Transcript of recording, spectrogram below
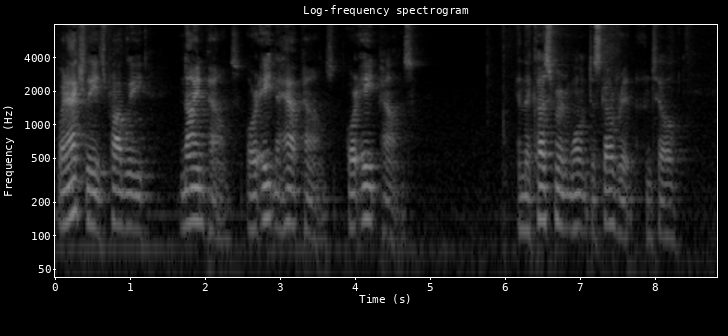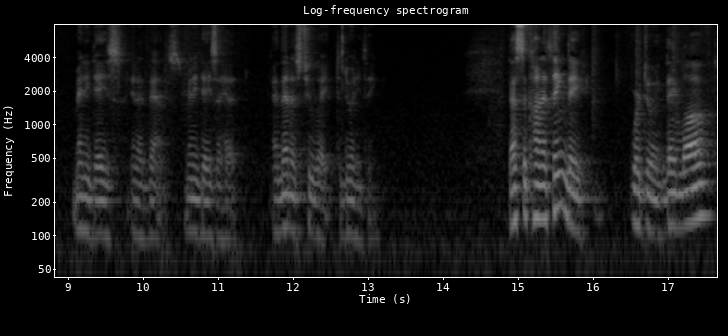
When actually it's probably 9 pounds, or 8.5 pounds, or 8 pounds. And the customer won't discover it until many days in advance, many days ahead. And then it's too late to do anything. That's the kind of thing they were doing. They loved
